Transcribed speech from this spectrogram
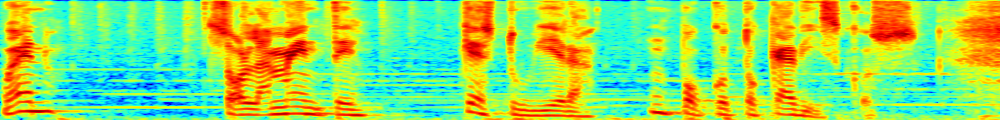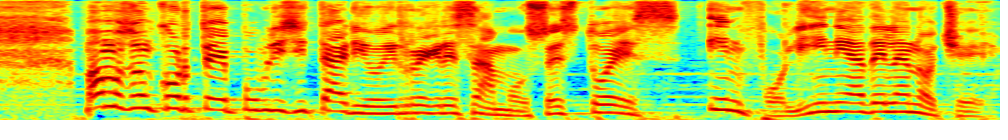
Bueno, solamente que estuviera un poco tocadiscos. Vamos a un corte publicitario y regresamos. Esto es Infolínea de la Noche.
